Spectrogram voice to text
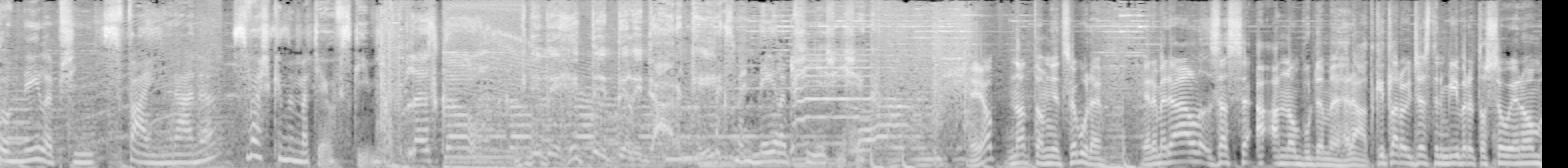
To nejlepší z Fajn rána s Vaškem Matějovským. Let's go. Kdyby hity byly dárky, Tak jsme nejlepší Ježíšek. Jo, na tom něco bude. Jedeme dál, zase a ano, budeme hrát. Kytlaroj, Justin Bieber, to jsou jenom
